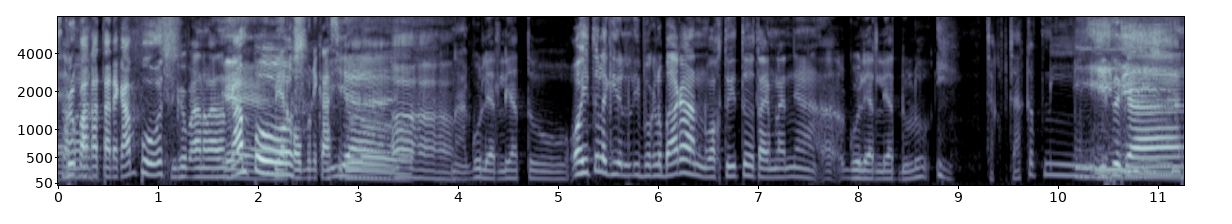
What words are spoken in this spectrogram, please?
Sama Grup angkatannya kampus. grup anak-anak Iya. kampus. Biar komunikasi Iya. dulu. Ah, ah, ah. Nah, gue lihat-lihat tuh. Oh, itu lagi libur lebaran waktu itu timelinenya. Eh, gue lihat-lihat dulu. Ih, cakep-cakep nih. Gitu kan.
